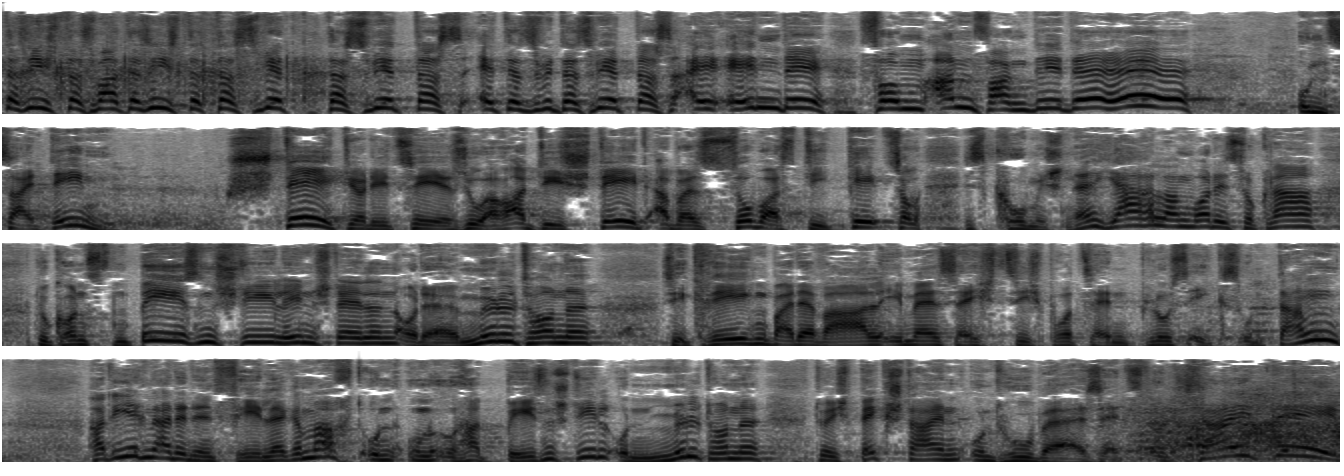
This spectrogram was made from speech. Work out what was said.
Das ist, das war, das ist, das, das wird, das wird das, äh, das wird, das wird das Ende vom Anfang. Und seitdem steht ja die CSU, ah, die steht, aber sowas, die geht so, ist komisch, ne? Jahrelang war das so klar, du konntest einen Besenstiel hinstellen oder eine Mülltonne, sie kriegen bei der Wahl immer 60 Prozent plus X. Und dann hat irgendeiner den Fehler gemacht und, und, und hat Besenstiel und Mülltonne durch Beckstein und Huber ersetzt. Und seitdem,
